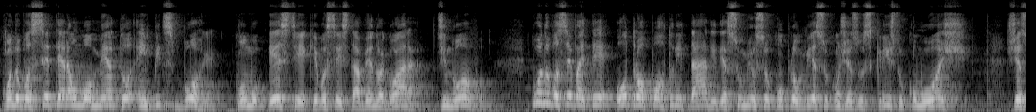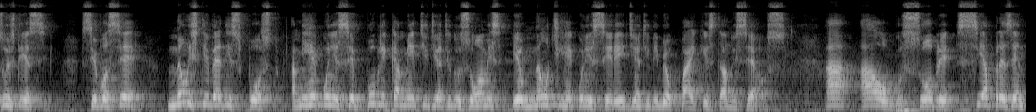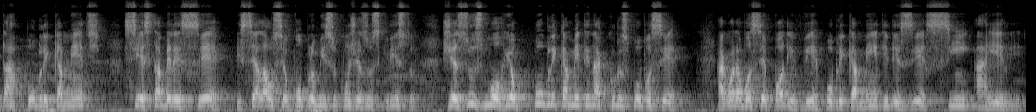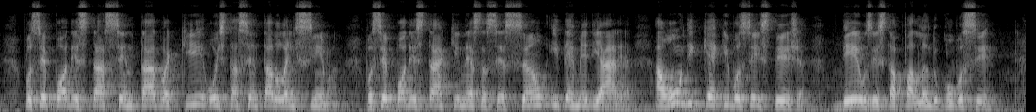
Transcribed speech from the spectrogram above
Quando você terá um momento em Pittsburgh, como este que você está vendo agora, de novo, quando você vai ter outra oportunidade de assumir o seu compromisso com Jesus Cristo, como hoje, Jesus disse: se você não estiver disposto a me reconhecer publicamente diante dos homens, eu não te reconhecerei diante de meu Pai que está nos céus. Há algo sobre se apresentar publicamente, se estabelecer e selar o seu compromisso com Jesus Cristo. Jesus morreu publicamente na cruz por você. Agora você pode vir publicamente e dizer sim a Ele. Você pode estar sentado aqui ou estar sentado lá em cima. Você pode estar aqui nessa sessão intermediária, aonde quer que você esteja, Deus está falando com você.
